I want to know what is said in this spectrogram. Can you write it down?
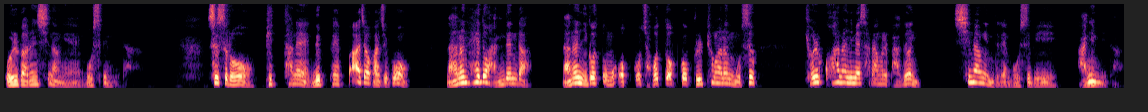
올바른 신앙의 모습입니다. 스스로 비탄에 늪에 빠져가지고 나는 해도 안 된다. 나는 이것도 뭐 없고 저것도 없고 불평하는 모습 결코 하나님의 사랑을 받은 신앙인들의 모습이 아닙니다.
